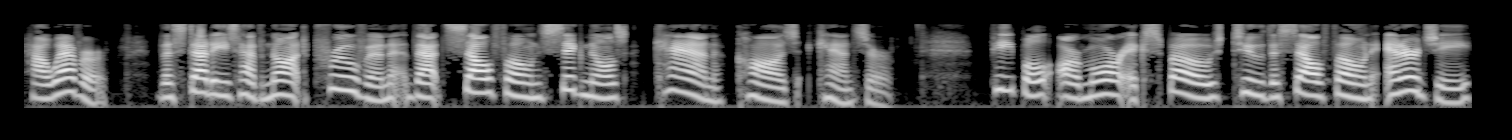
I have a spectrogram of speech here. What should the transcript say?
However, the studies have not proven that cell phone signals can cause cancer. People are more exposed to the cell phone energy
